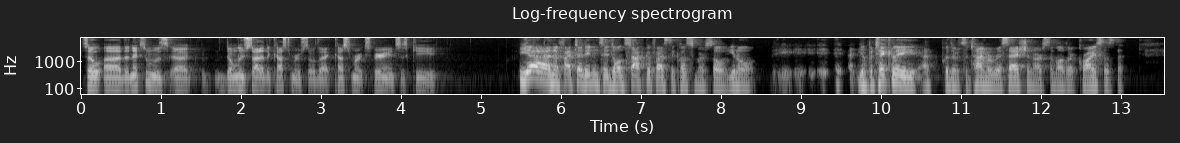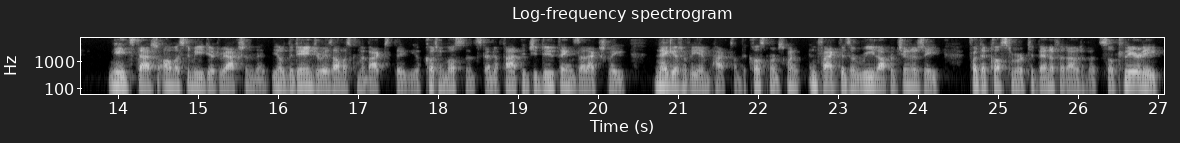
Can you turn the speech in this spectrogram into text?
So uh, the next one was uh, don't lose sight of the customer. So that customer experience is key. Yeah, and in fact, I didn't say don't sacrifice the customer. So you know, you know, particularly at, whether it's a time of recession or some other crisis that needs that almost immediate reaction that you know the danger is almost coming back to the you know, cutting muscle instead of fat That you do things that actually negatively impact on the customers when in fact there's a real opportunity for the customer to benefit out of it so clearly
